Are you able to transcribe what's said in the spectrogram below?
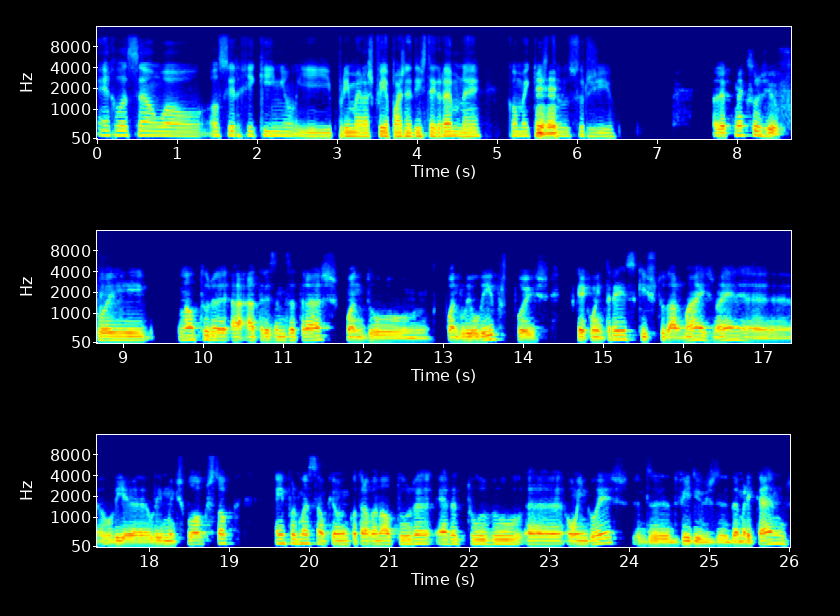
em relação ao, ao ser riquinho, e primeiro acho que foi a página de Instagram, né? Como é que isto uhum. surgiu? Olha, como é que surgiu? Foi na altura, há, há três anos atrás, quando, quando li o livro, depois fiquei com interesse, quis estudar mais, não é? Uh, li, li muitos blogs, só que a informação que eu encontrava na altura era tudo uh, ou inglês, de, de vídeos de, de, americanos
